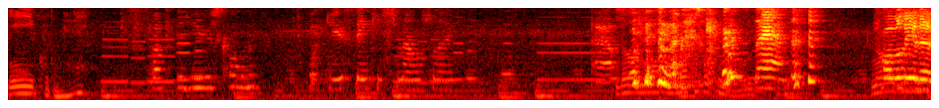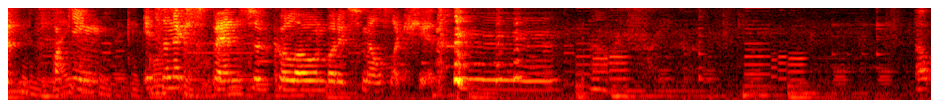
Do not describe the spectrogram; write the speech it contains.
いい子だね Fuck did you just call me? What do you think he smells like? どう Asshole. もあの子 Who's that? Probably the fucking. It's an expensive cologne, but it smells like shit. Mm, Oh my fucking. Oh,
